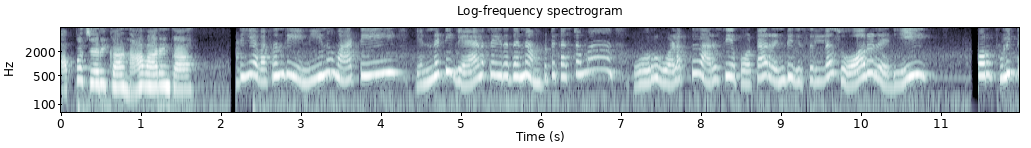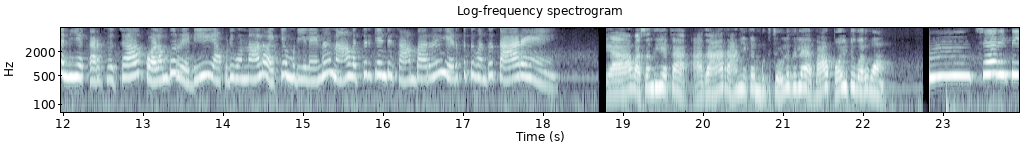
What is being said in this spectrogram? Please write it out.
அப்ப சரிக்கா நான் வாரேன்க்கா. அடியே வசந்தி நீனும் வாட்டி. என்னடி வேலை செய்யறதுன்னு அம்பிட்டு கஷ்டமா? ஒரு உலக்கு அரிசியை போட்டா ரெண்டு விசில்ல சோறு ரெடி. ஒரு புளி தண்ணியை கரைச்சு வச்சா குழம்பு ரெடி. அப்படி ஒன்னால வைக்க முடியலன்னா நான் வச்சிருக்கேன்டி சாம்பார். எடுத்துட்டு வந்து தாரேன். ஏ வசந்தி அக்கா அதான் ராணி அக்கா இப்படி சொல்லுதுல. வா போயிட்டு வருவோம் ம், சரி டி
